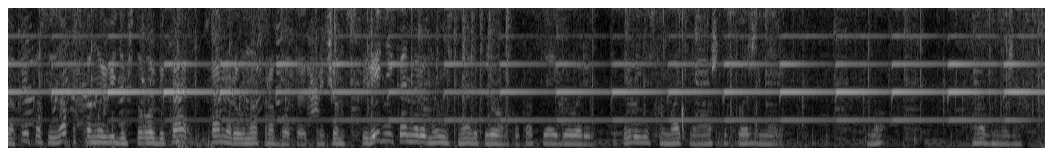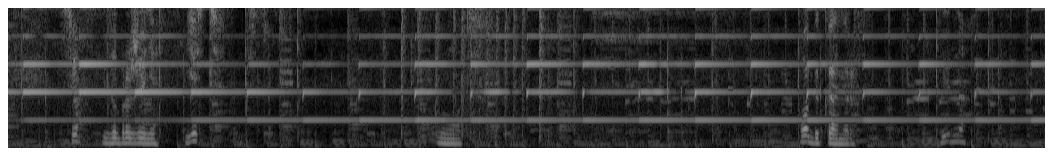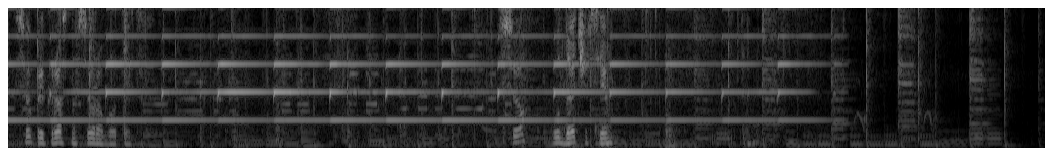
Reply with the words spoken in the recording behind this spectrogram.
Так, и после запуска мы видим, что обе ка- камеры у нас работают. Причем с передней камеры мы не сняли пленку, как я и говорил. Теперь ее снимать немножко сложнее. Но возможно. Все, изображение есть. Вот. Обе камеры видно. Все прекрасно, все работает. Все, удачи всем.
